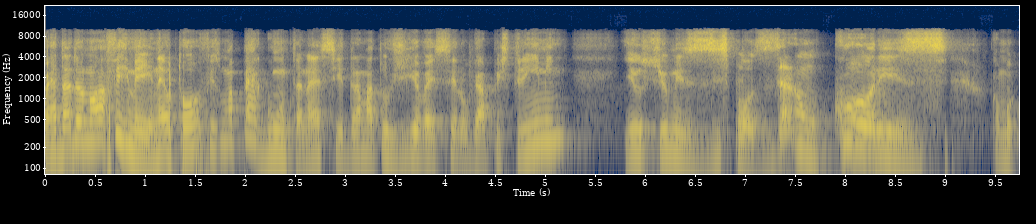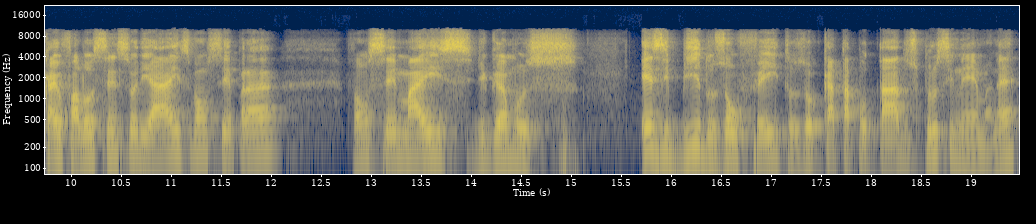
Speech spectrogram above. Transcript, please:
Na verdade, eu não afirmei, né? Eu tô, fiz uma pergunta, né? Se dramaturgia vai ser lugar para streaming e os filmes explosão, cores, como o Caio falou, sensoriais vão ser para vão ser mais, digamos, exibidos ou feitos ou catapultados para o cinema, né?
